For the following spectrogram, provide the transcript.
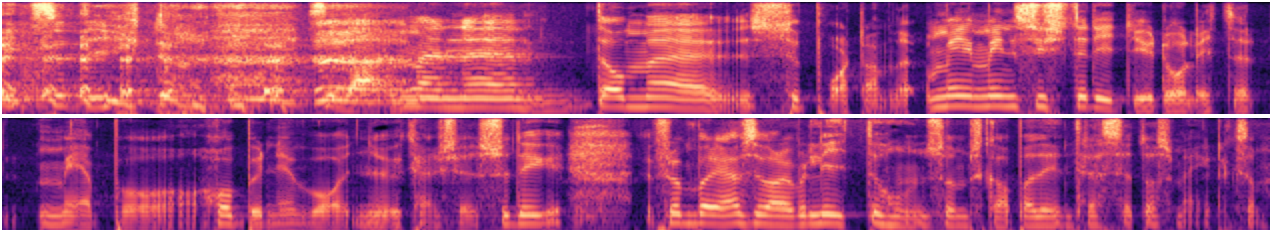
inte så dyrt och sådär. Men eh, de är supportande. Min, min syster rider ju då lite mer på hobbynivå nu kanske. Så det, från början så var det väl lite hon som skapade intresset hos mig. Liksom.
